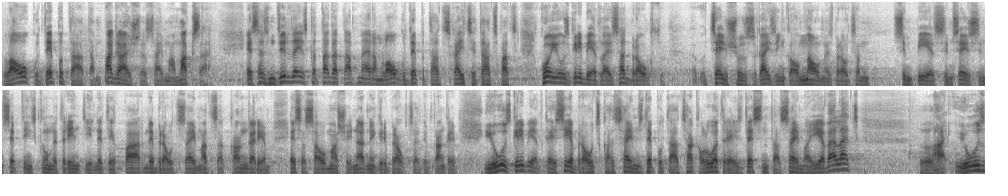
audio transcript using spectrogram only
lauku deputātam pagājušajā saimā maksāja. Es esmu dzirdējis, ka tagad apmēram lauku deputātu skaits ir tāds pats. Ko jūs gribiet, lai es atbrauktu ceļš uz Gaiziņkalnu? Nav, mēs braucam 150, 160, 170 km riņķī netiek pāri, nebrauc saimā, atsaka kangariem. Es ar savu mašīnu arī negribu braukt ar tiem kangariem. Jūs gribat, ka es iebraucu kā saimnes deputāts, atkal otrreiz desmitā saimā ievēlēts. Lai jūs,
